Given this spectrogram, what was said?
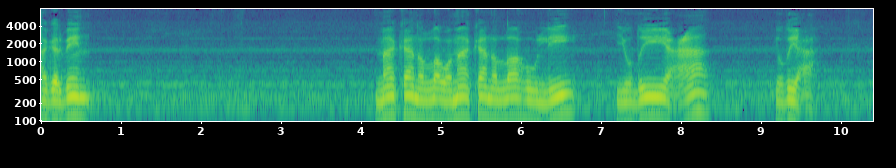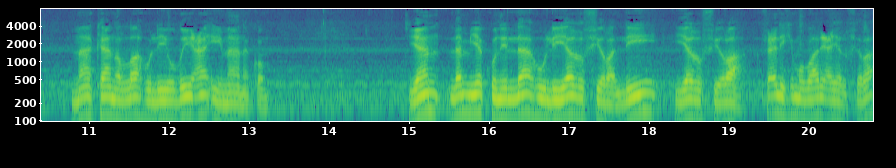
أقربين ما كان الله وما كان الله لي يضيع. يضيع ما كان الله ليضيع إيمانكم. ين لم يكن الله ليغفر لي يغفر. فعله مضارع يغفر.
